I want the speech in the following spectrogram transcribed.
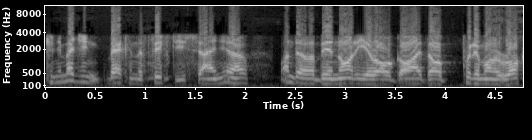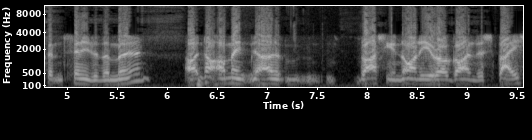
can you imagine back in the 50s saying, you know, one day there'll be a 90 year old guy, they'll put him on a rocket and send him to the moon? Uh, no, I mean, uh, blasting a 90 year old guy into space.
